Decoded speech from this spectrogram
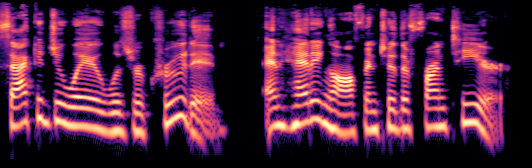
Sacagawea was recruited and heading off into the frontier.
